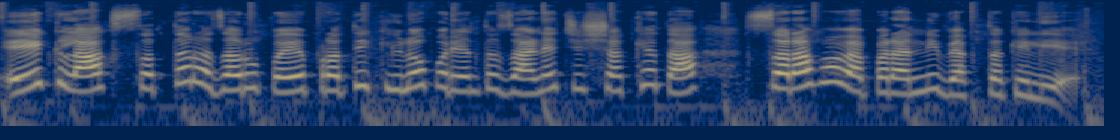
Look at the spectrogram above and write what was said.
एक लाख सत्तर हजार रुपये प्रति किलोपर्यंत जाण्याची शक्यता सराफा व्यापाऱ्यांनी व्यक्त केली आहे.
